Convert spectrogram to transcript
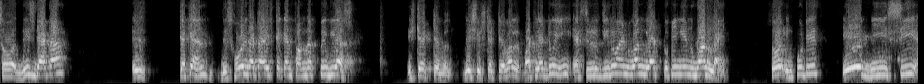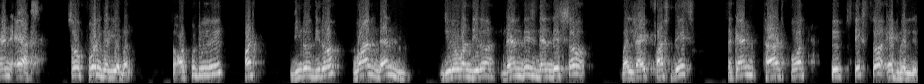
so this data is taken, this whole data is taken from the previous state table. This state table, what we are doing, x0, 0 and 1, we are keeping in one line. So input is A, B, C and X. So four variable. So output will be first 0, 0, 1, then 0, 1, 0, then this, then this. So we'll write first this, second, third, fourth, fifth, sixth, so 8 value.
